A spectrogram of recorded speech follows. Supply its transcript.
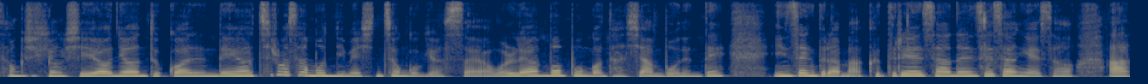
성시경 씨 연연 듣고 하는데요. 7호 사모님의 신청곡이었어요. 원래 한 번 본 건 다시 안 보는데 인생 드라마 그들의 사는 세상에서 아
